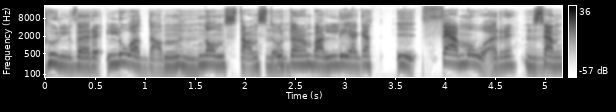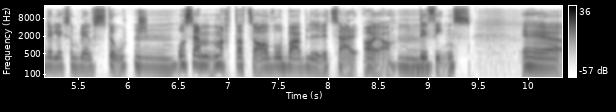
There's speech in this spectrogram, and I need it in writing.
pulverlådan Mm. någonstans och där de bara legat i fem år sen det liksom blev stort Mm. och sen mattats av och bara blivit så här, ja ja, det finns. Eh,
